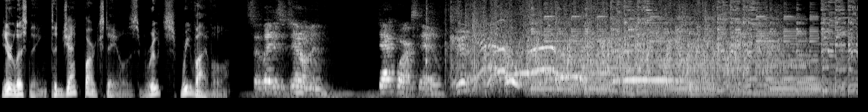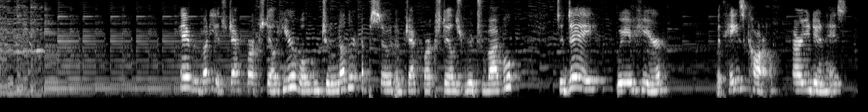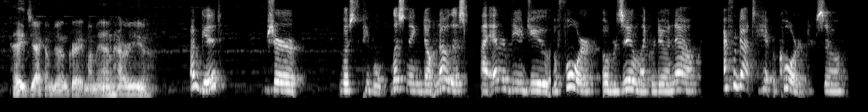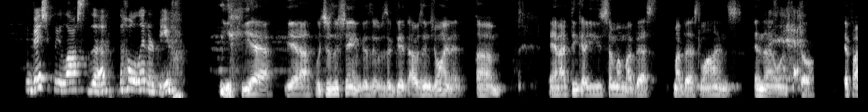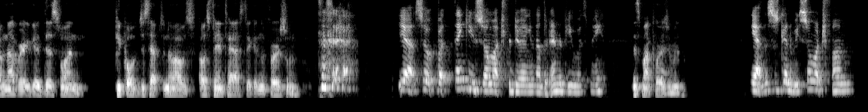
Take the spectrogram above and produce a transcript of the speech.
You're listening to Jack Barksdale's Roots Revival. So, ladies and gentlemen, Jack Barksdale. Hey everybody, it's Jack Barksdale here. Welcome to another episode of Jack Barksdale's Roots Revival. Today we are here with Hayes Carll. How are you doing, Hayes? Hey, Jack, I'm doing great, my man. How are you? I'm good. I'm sure most people listening don't know this. I interviewed you before over Zoom, like we're doing now. I forgot to hit record, so we basically lost the, the whole interview. Yeah, yeah, which is a shame because it was a good. I was enjoying it, um, and I think I used some of my best my best lines in that one. So if I'm not very good this one, people just have to know I was I was fantastic in the first one. yeah, so but thank you so much for doing another interview with me. It's my pleasure, man. Yeah, this is going to be so much fun.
